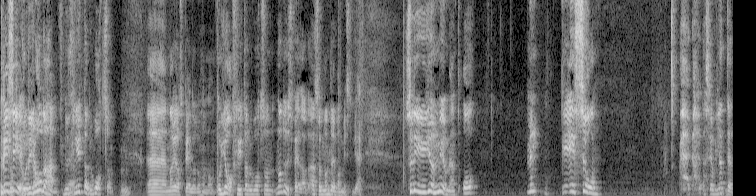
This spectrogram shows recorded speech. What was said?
Precis, och det gjorde han. Du flyttade Watson. Eh, när jag spelade honom. Och jag flyttade Watson när du spelade, alltså när det var Mr Jack. Så det är ju John Moment och... Men det är så... Alltså jag vill inte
